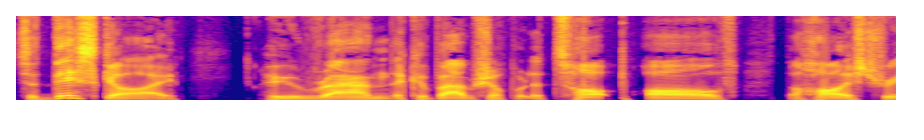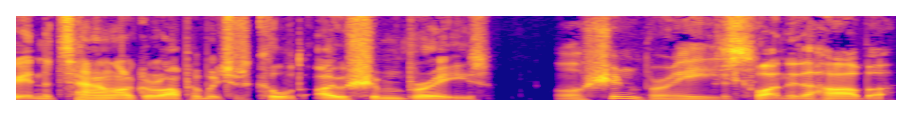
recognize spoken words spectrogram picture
So this guy who ran the kebab shop at the top of the high street in the town I grew up in, which was called Ocean Breeze. Ocean Breeze. It's quite near the harbour.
